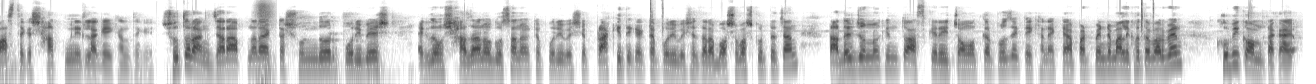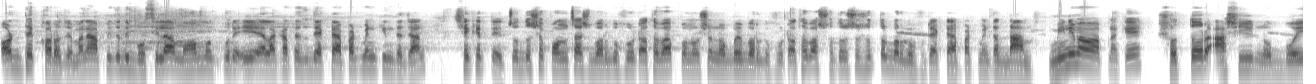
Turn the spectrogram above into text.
পাঁচ থেকে সাত মিনিট লাগে এখান থেকে। সুতরাং যারা আপনারা একটা সুন্দর পরিবেশ একদম সাজানো গোছানো একটা পরিবেশে, প্রাকৃতিক একটা পরিবেশে যারা বসবাস করতে চান, তাদের জন্য কিন্তু আজকের এই চমৎকার প্রজেক্ট এখানে একটা অ্যাপার্টমেন্টের মালিক হতে পারবেন, খুবই কম টাকায়, অর্ধেক খরচে। মানে আপনি যদি বসিলা মোহাম্মদপুর এই এলাকাতে যদি একটা অ্যাপার্টমেন্ট কিনতে যান, সেক্ষেত্রে চোদ্দোশো পঞ্চাশ বর্গ ফুট অথবা পনেরোশো নব্বই বর্গ ফুট অথবা সতেরোশো সত্তর বর্গ ফুটে একটা অ্যাপার্টমেন্টের দাম। মিনিমাম আপনাকে সত্তর, আশি, নব্বই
